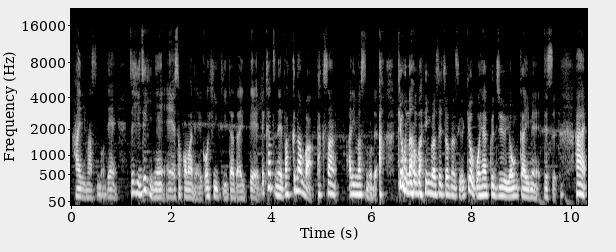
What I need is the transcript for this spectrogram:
入りますので、ぜひぜひね、えー、そこまでごひいきいただいて、で、かつね、バックナンバーたくさんありますので、あ、今日ナンバリング忘れちゃったんですけど、今日514回目です。はい。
